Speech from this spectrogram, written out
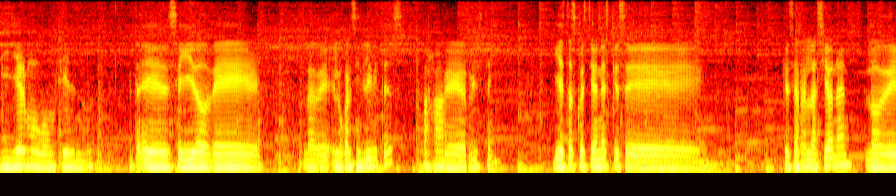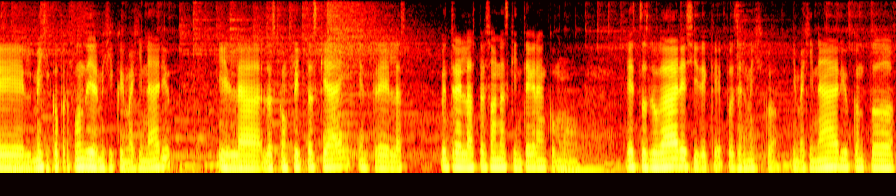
Guillermo Bonfil, ¿no? Eh, seguido de la de El lugar sin límites de Rifstein. Y estas cuestiones que se que se relacionan, lo del México profundo y el México imaginario y los conflictos que hay entre las entre las personas que integran como estos lugares y de que pues el México imaginario con todo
